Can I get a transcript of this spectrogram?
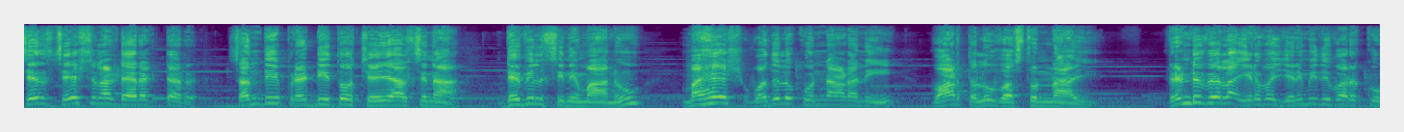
సెన్సేషనల్ డైరెక్టర్ సందీప్ రెడ్డితో చేయాల్సిన డెవిల్ సినిమాను మహేష్ వదులుకున్నాడని వార్తలు వస్తున్నాయి. రెండు వేల ఇరవై ఎనిమిది వరకు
